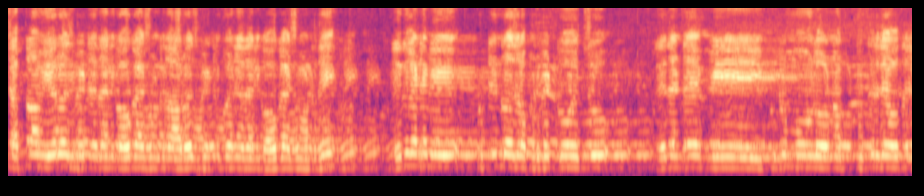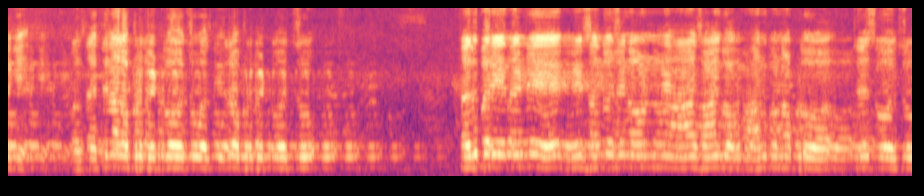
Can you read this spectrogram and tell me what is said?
చెప్తాం. ఏ రోజు పెట్టేదానికి అవకాశం ఉంటుంది. ఆ రోజు పెట్టుకునేదానికి అవకాశం ఉంటుంది. ఎందుకంటే మీ పుట్టినరోజులు అప్పుడు పెట్టుకోవచ్చు. లేదంటే మీ కుటుంబంలో ఉన్న పితృదేవతలకి వాళ్ళ సజ్జనాలు అప్పుడు పెట్టుకోవచ్చు. వాళ్ళ తిథులు అప్పుడు పెట్టుకోవచ్చు. తదుపరి ఏంటంటే మీరు సంతోషంగా ఉన్న ఆ స్వామికి ఒక అనుకున్నప్పుడు చేసుకోవచ్చు.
